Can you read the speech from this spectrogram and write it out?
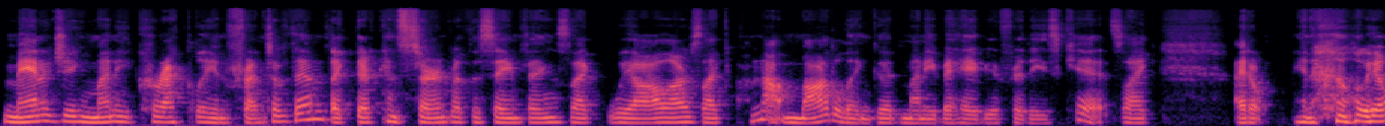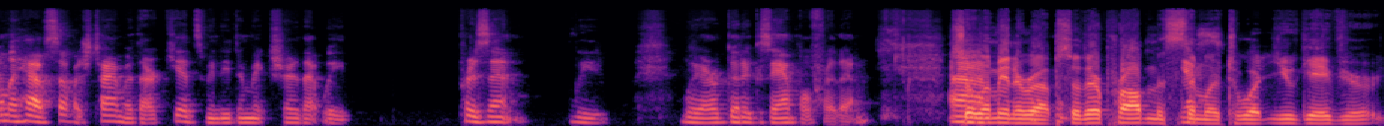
managing money correctly in front of them. Like they're concerned with the same things like we all are. It's like, I'm not modeling good money behavior for these kids. Like, I don't, you know, we only have so much time with our kids. We need to make sure that we present we we are a good example for them. So um, let me interrupt. So their problem is similar yes. to what you gave your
